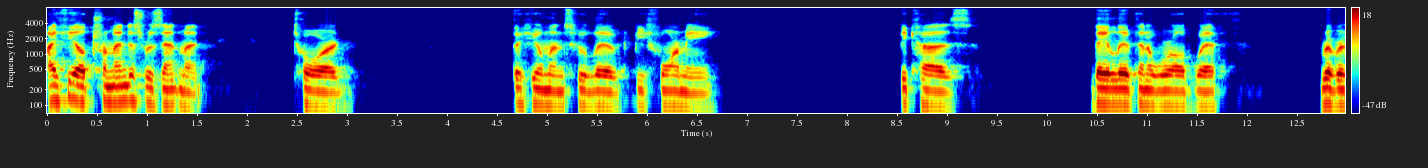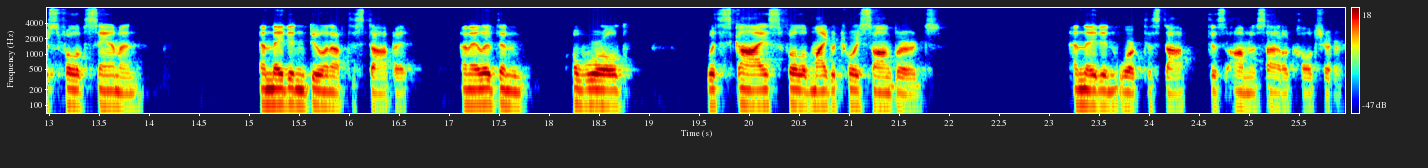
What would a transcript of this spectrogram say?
I feel tremendous resentment toward the humans who lived before me because they lived in a world with rivers full of salmon and they didn't do enough to stop it. And they lived in a world with skies full of migratory songbirds and they didn't work to stop this omnicidal culture.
